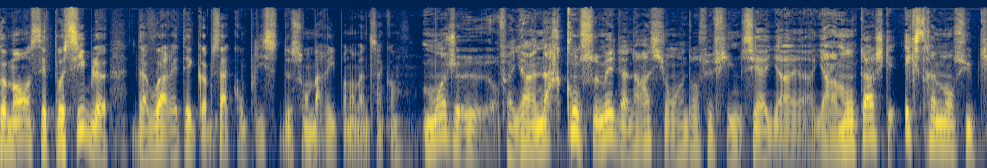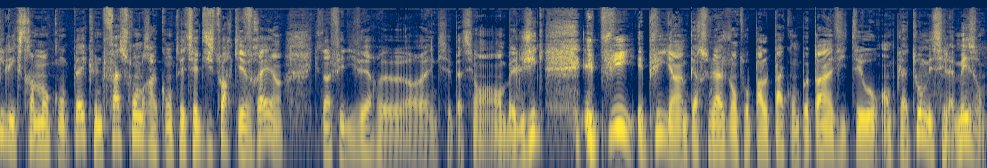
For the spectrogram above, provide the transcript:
comment c'est possible d'avoir été comme ça complice de son mari pendant 25 ans? Moi, je, enfin, il y a un art consommé de la narration hein, dans ce film. Il y, a, y a un montage qui est extrêmement subtil, extrêmement complexe, une façon de raconter cette histoire qui est vraie, hein, qui est un fait divers euh, qui s'est passé en, Belgique. Et puis, et puis, il y a un personnage dont on parle pas, qu'on peut pas inviter au, en plateau, mais c'est la maison.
